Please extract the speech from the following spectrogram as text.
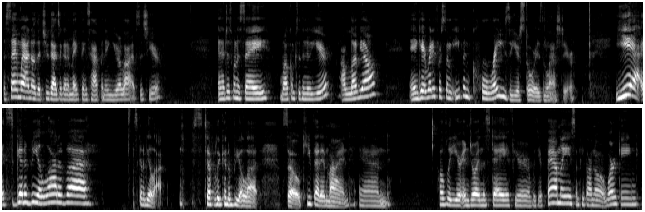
The same way I know that you guys are going to make things happen in your lives this year. And I just want to say, welcome to the new year. I love y'all. And get ready for some even crazier stories than last year. Yeah, it's going to be a lot of, uh, it's going to be a lot. it's definitely going to be a lot. So keep that in mind. And hopefully you're enjoying this day if you're with your family. Some people I know are working.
